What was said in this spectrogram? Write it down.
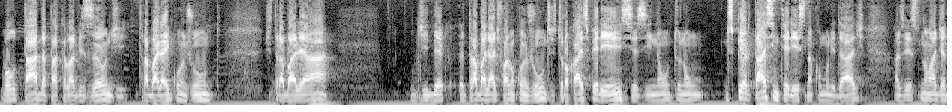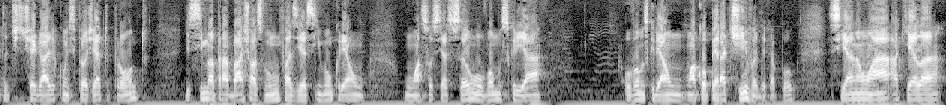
voltada para aquela visão de trabalhar em conjunto, de trabalhar de, de, trabalhar de forma conjunta, de trocar experiências e não tu não despertar esse interesse na comunidade, às vezes não adianta te chegar com esse projeto pronto, de cima para baixo, ó, vamos fazer assim, vamos criar um, uma associação ou vamos criar ou vamos criar um, uma cooperativa daqui a pouco, se não há aquela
